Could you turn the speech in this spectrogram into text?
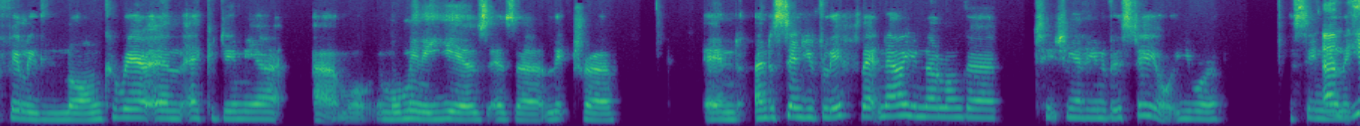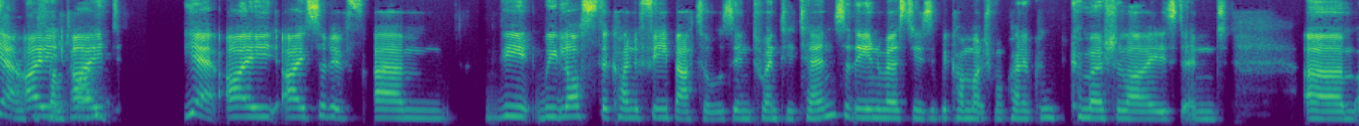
fairly long career in academia, um, or, or many years as a lecturer, and I understand you've left that now. You're no longer teaching at a university, or you were a senior um, lecturer yeah, I, I, yeah, I, I sort of um, the we lost the kind of fee battles in 2010 so the universities have become much more kind of commercialized and um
